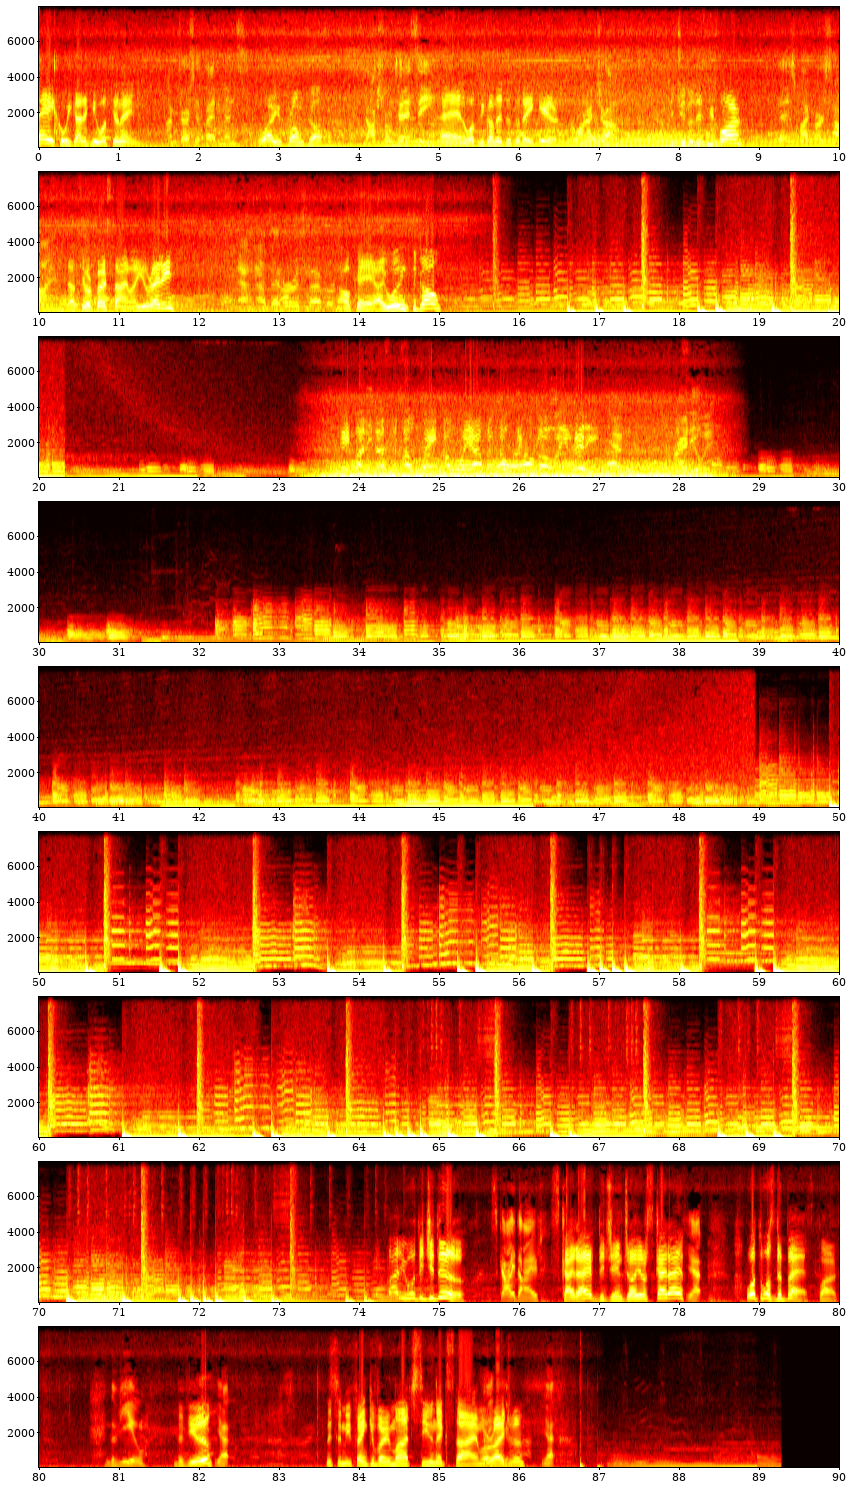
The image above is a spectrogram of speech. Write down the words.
Hey, who we got here? What's your name? I'm Joseph Edmonds, Where are you from, Joseph? Knoxville, Tennessee. And what we gonna do today here? We're on a jump. Did you do this before? This is my first time. That's your first time. Are you ready? As ever is ever. Okay, are you willing to go? Buddy, what did you do? Skydived. Skydive? Did you enjoy your skydive? Yep. What was the best part? The view. The view? Yep. Listen to me, thank you very much. See you next time, alright? Yep.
